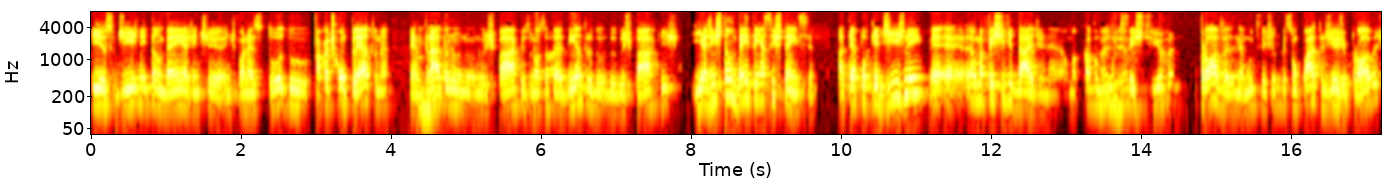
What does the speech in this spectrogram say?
Isso. Disney também, a gente, a gente fornece todo o pacote completo, né? A entrada uhum. no, no, nos parques, o nosso hotel é dentro do, do, dos parques. E a gente também tem assistência. Até porque Disney é, é, é uma festividade, né? É uma prova Imagina. muito festiva. Provas, né? Muito festiva, porque são quatro dias de provas.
